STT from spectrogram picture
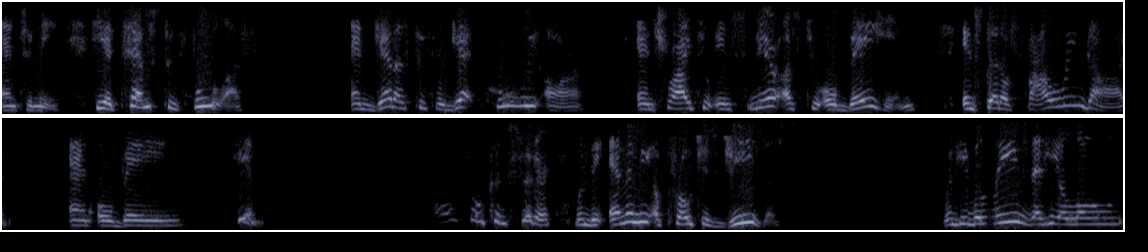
and to me. He attempts to fool us and get us to forget who we are and try to ensnare us to obey him instead of following God and obeying him. Also consider when the enemy approaches Jesus, when he believes that he alone,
